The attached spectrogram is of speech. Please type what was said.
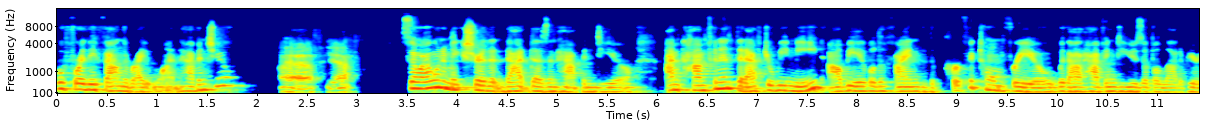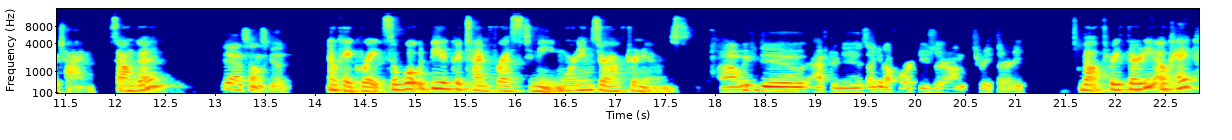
before they found the right one, haven't you? I have, yeah. So I want to make sure that that doesn't happen to you. I'm confident that after we meet, I'll be able to find the perfect home for you without having to use up a lot of your time. Sound good? Yeah, that sounds good. Okay, great. So what would be a good time for us to meet? Mornings or afternoons? Uh, we could do afternoons. I get off work usually around 3.30. About 3.30? Okay.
